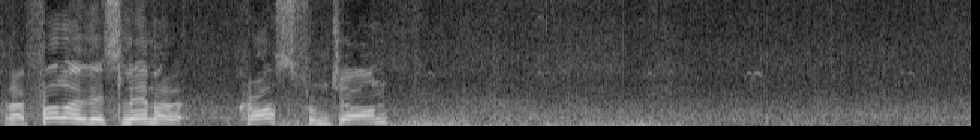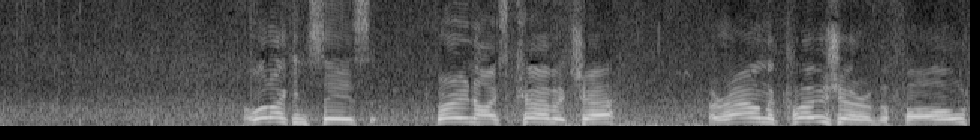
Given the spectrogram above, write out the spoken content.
And I follow this limb across from John. And what I can see is very nice curvature around the closure of the fold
